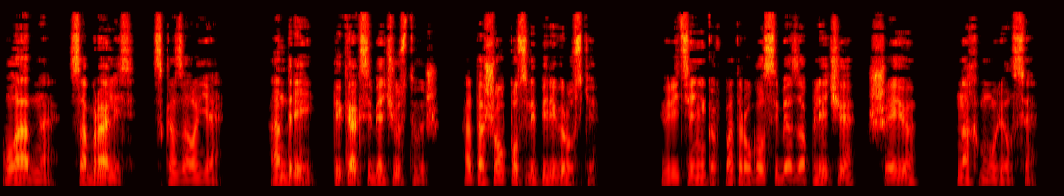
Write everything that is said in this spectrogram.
Ладно, собрались, сказал я. Андрей, ты как себя чувствуешь? Отошел после перегрузки? Веретенников потрогал себя за плечи, шею, нахмурился.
